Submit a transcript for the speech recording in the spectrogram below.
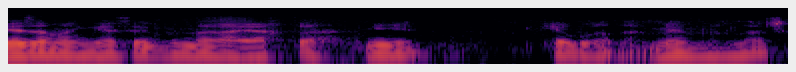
Ne zaman gelsek bunlar ayakta. Niye? Niye bu kadar memnunlar?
